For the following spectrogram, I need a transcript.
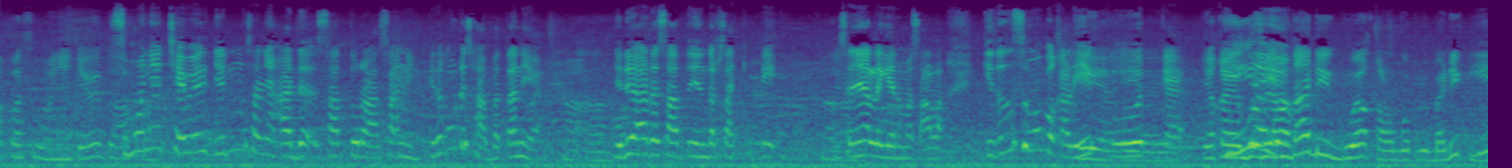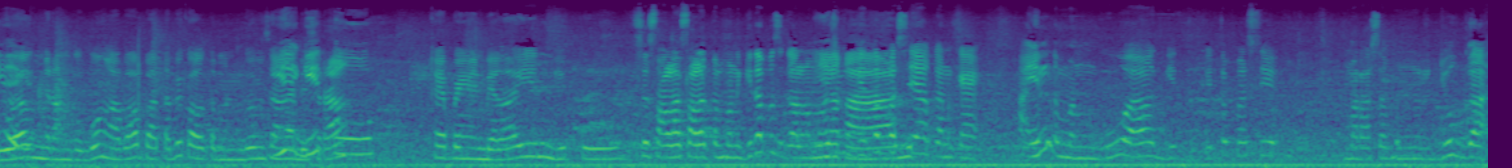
Apa semuanya cewek apa? semuanya cewek. Jadi misalnya ada satu rasa nih kita kan udah sahabatan ya. Ha-ha. jadi ada satu yang tersakiti misalnya lagi ada masalah kita tuh semua bakal Iya, ikut iya, kayak iya. ya kayak gue iya, bilang ya. tadi gue kalau gue pribadi Iya, gue iya. nyerang ke gue nggak apa-apa tapi kalau temen gue misalnya iya diserang gitu kayak pengen belain gitu sesalah-salah teman kita apa segala macam Iya kita kan? pasti akan kayak ah ini teman gua gitu kita pasti merasa bener juga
